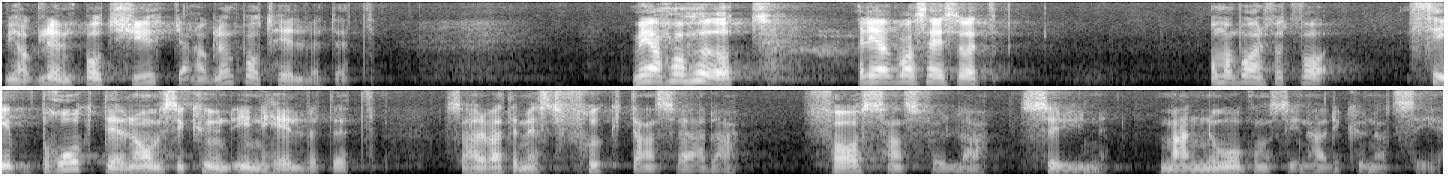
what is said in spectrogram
Vi har glömt bort kyrkan, har glömt bort helvetet. Men jag har hört, eller jag bara säger så att om man bara fått vara, se bråkdelen av en sekund in i helvetet så hade det varit den mest fruktansvärda, fasansfulla syn man någonsin hade kunnat se.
